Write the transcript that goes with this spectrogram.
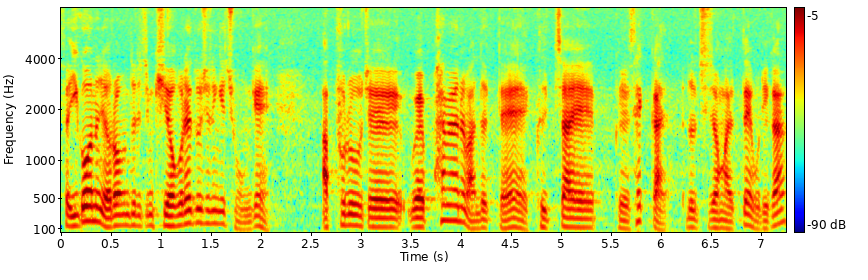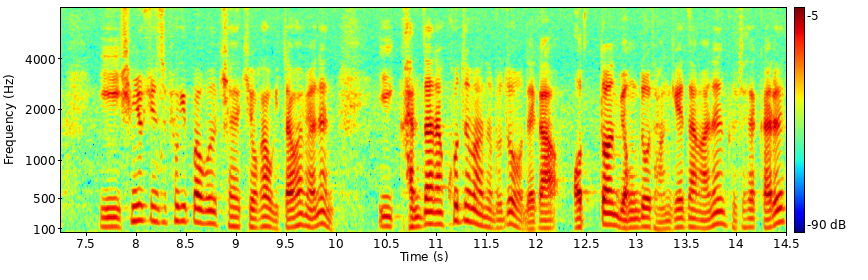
그래서 이거는 여러분들이 좀 기억을 해 두시는 게 좋은 게 앞으로 이제 웹 화면을 만들 때 글자의 그 색깔을 지정할 때 우리가 이 16진수 표기법을 잘 기억하고 있다고 하면은 이 간단한 코드만으로도 내가 어떤 명도 단계에 해당하는 글자 색깔을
